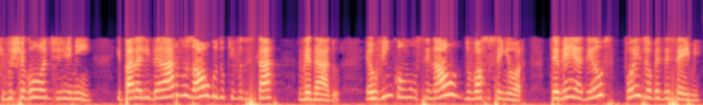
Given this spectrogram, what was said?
que vos chegou antes de mim e para liberar-vos algo do que vos está vedado. Eu vim como sinal do vosso Senhor. Temei a Deus, pois obedecei-me.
